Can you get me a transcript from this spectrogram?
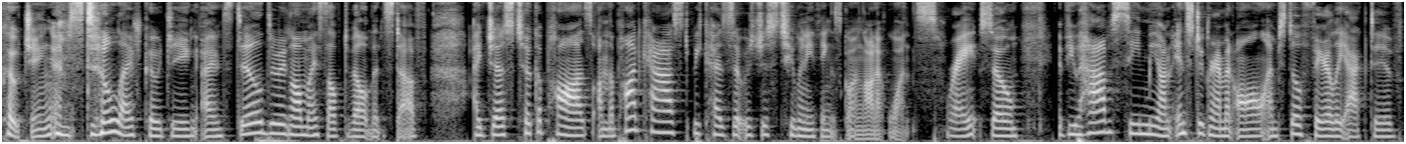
coaching. I'm still life coaching. I'm still doing all my self development stuff. I just took a pause on the podcast because it was just too many things going on at once, right? So, if you have seen me on Instagram at all, I'm still fairly active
